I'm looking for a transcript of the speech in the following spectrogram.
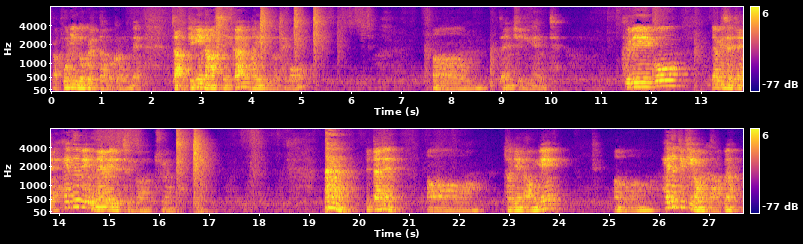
그러니까 본인도 그랬다 뭐 그런 건데. 자 begin 나왔으니까 아이엠도 되고. um, then 그리고 여기서 이제 had been married to 이거 중요합니다 일단은 어, 저기에 나온 게 어, 헤드 PP가 먼저 나왔고요.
